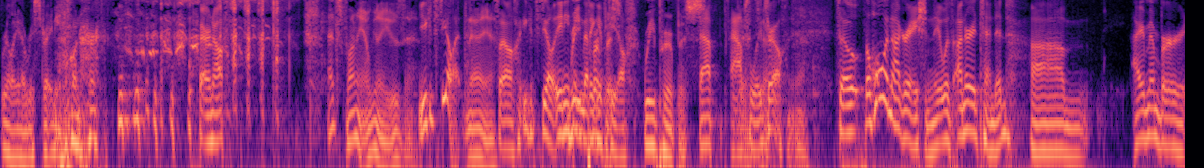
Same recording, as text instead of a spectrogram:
really a restraining order. Fair enough. That's funny. I'm going to use that. You can steal it. Yeah, yeah. So you can steal anything that I give to you. Repurpose. Absolutely Yeah, true. yeah. So the whole inauguration, it was underattended. Um, I remember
